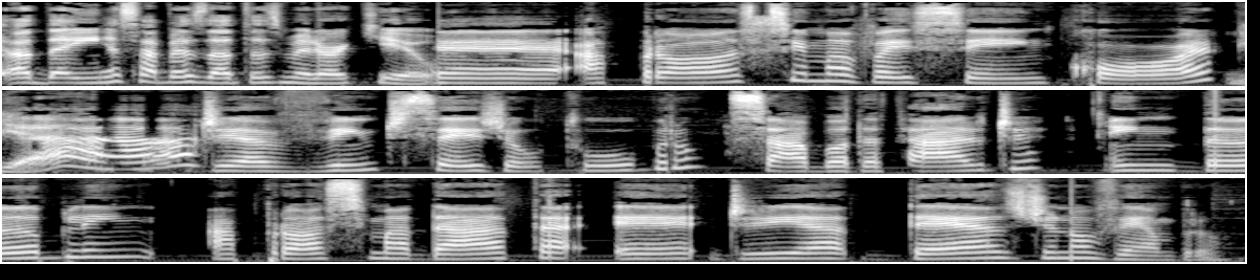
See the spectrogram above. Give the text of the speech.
a Dainha sabe as datas melhor que eu. É, a próxima vai ser em Cork, yeah. dia 26 de outubro, sábado à tarde. Em Dublin, a próxima data é dia 10 de novembro.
